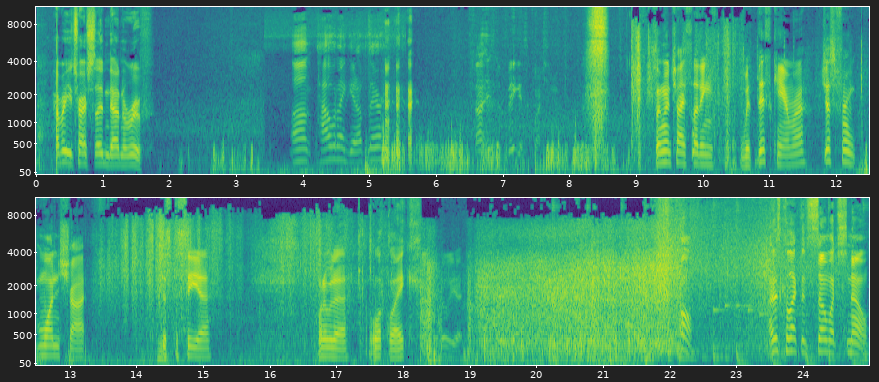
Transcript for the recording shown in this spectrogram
How about you try sledding down the roof? Um, how would I get up there? that is the biggest question. So I'm gonna try sledding with this camera, just for one shot, just to see uh, what it would uh, look like. I just collected so much snow.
